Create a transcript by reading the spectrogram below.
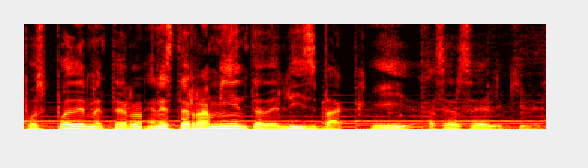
pues puede meterlo en esta herramienta de leaseback y hacerse de liquidez.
